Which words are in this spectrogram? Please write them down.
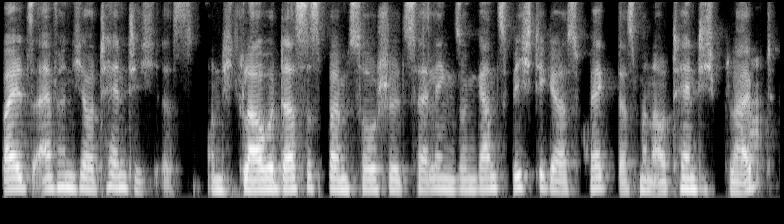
weil es einfach nicht authentisch ist. Und ich glaube, das ist beim Social Selling so ein ganz wichtiger Aspekt, dass man authentisch bleibt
